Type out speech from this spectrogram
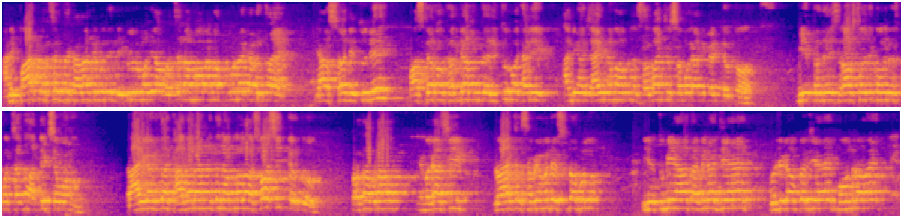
आणि पाच वर्षाच्या कालावधीमध्ये देगलूरमध्ये हा वचननामाला पूर्ण करायचा आहे. या सहेतूने भास्करराव खतगारांच्या नेतृत्वाखाली आम्ही हा जाहीरनामा आपल्या सर्वांच्या समोर या ठिकाणी ठेवतो आहोत. मी प्रदेश राष्ट्रवादी काँग्रेस पक्षाचा अध्यक्ष म्हणून रायगडचा खासदार राहण्याचं आपल्याला आश्वासित करतो. प्रतापराव मगाशी लोहाच्या सभेमध्ये सुद्धा बोललो. की तुम्ही आहात अविनाशजी आहेत पूजेगावकरजी आहेत मोहनराव आहेत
